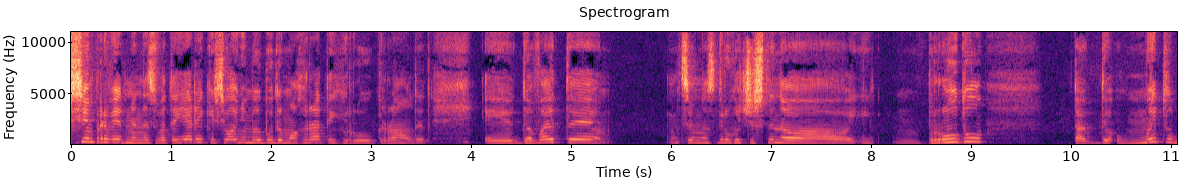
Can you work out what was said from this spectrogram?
Всім привіт! Мене звати Ярик, і сьогодні ми будемо грати гру Grounded. І давайте. Це у нас друга частина пруду. Так, ми, тут,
